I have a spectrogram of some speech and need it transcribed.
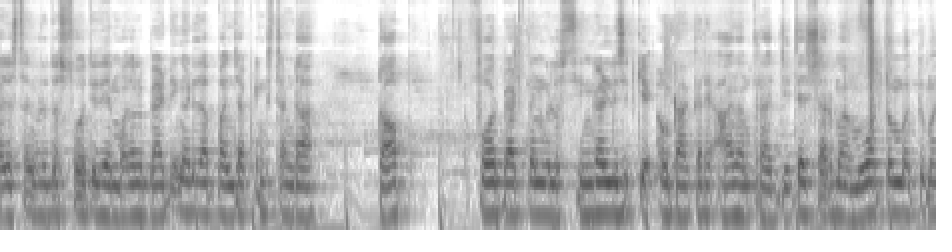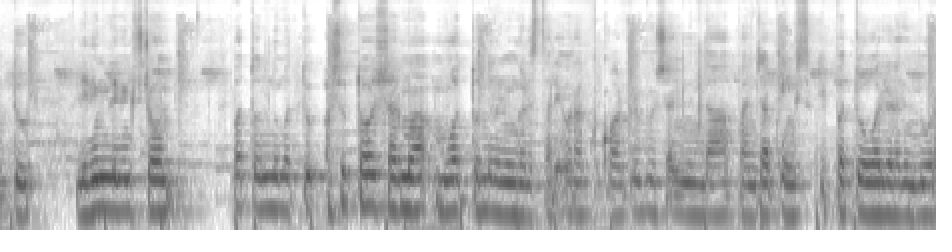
ರಾಜಸ್ಥಾನ್ ವಿರುದ್ಧ ಸೋತಿದೆ. ಮೊದಲು ಬ್ಯಾಟಿಂಗ್ ಆಡಿದ ಪಂಜಾಬ್ ಕಿಂಗ್ಸ್ ತಂಡ ಟಾಪ್ ಫೋರ್ ಬ್ಯಾಟ್ಸ್ಮನ್ಗಳು ಸಿಂಗಲ್ ಡಿಜಿಟ್ಗೆ ಔಟ್ ಆಗ್ತಾರೆ. ಆನಂತರ ಜಿತೇಶ್ ಶರ್ಮಾ ಮೂವತ್ತೊಂಬತ್ತು ಮತ್ತು ಲಿವಿಂಗ್ ಲಿವಿಂಗ್ ಸ್ಟೋನ್ ಇಪ್ಪತ್ತೊಂದು ಮತ್ತು ಅಶುತೋಷ್ ಶರ್ಮಾ ಮೂವತ್ತೊಂದು ರನ್ ಗಳಿಸ್ತಾರೆ ಇವರ ಕಾಂಟ್ರಿಬ್ಯೂಷನ್ನಿಂದ ಪಂಜಾಬ್ ಕಿಂಗ್ಸ್ ಇಪ್ಪತ್ತು ಓವರ್ಗಳಲ್ಲಿ ನೂರ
